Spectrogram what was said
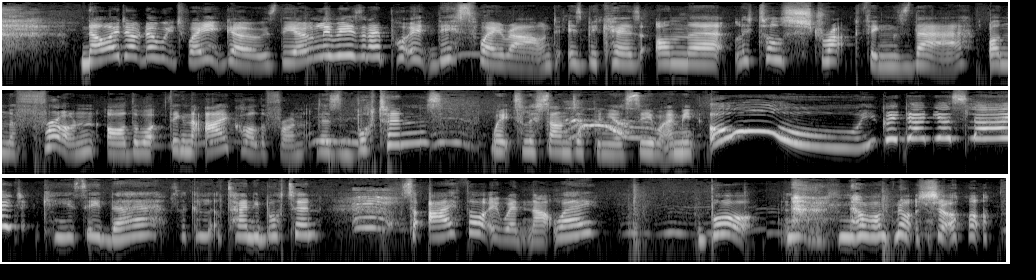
now I don't know which way it goes. The only reason I put it this way round is because on the little strap things there, on the front, or the thing that I call the front, there's buttons. Wait till he stands up and you'll see what I mean. Oh! You your slide? Can you see there? It's like a little tiny button. So I thought it went that way. But now I'm not sure.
